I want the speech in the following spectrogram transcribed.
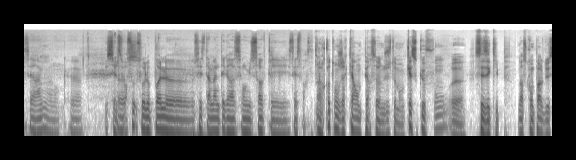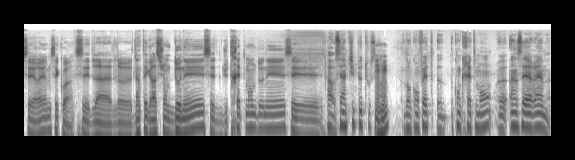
CRM, donc Salesforce. Euh, sur, le pôle euh, système intégration Microsoft et Salesforce. Alors quand on gère 40 personnes justement, qu'est-ce que font euh, ces équipes? Lorsqu'on parle du CRM, c'est quoi? C'est de l'intégration de, données, c'est du traitement de données, c'est... Alors c'est un petit peu tout ça. Mhm. Donc en fait, concrètement, un CRM,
